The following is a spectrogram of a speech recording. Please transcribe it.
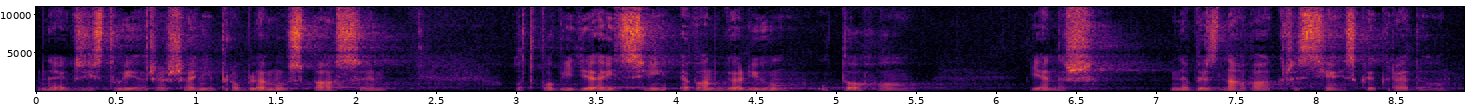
nie egzistuje řešení problemu spasy, odpowiedziajcy Ewangeliu utoho, jenż nie wyznawa chrześcijańskie credo.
